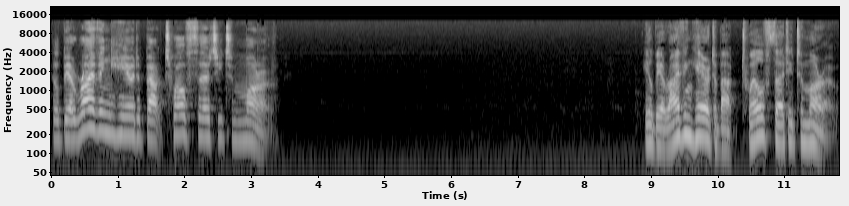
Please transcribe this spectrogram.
He'll be arriving here at about 12.30 tomorrow. He'll be arriving here at about 12.30 tomorrow.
